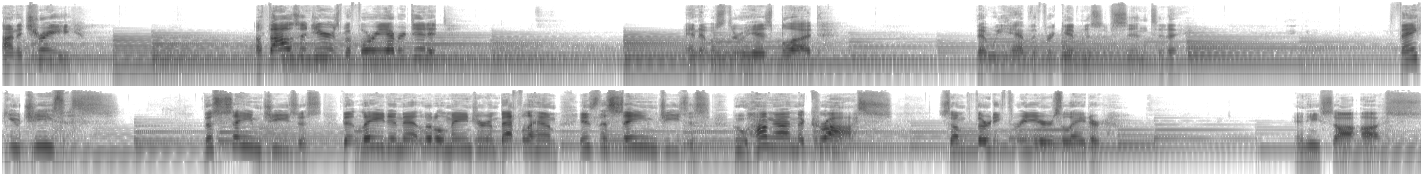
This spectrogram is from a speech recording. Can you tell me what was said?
on a tree a thousand years before he ever did it. And it was through his blood that we have the forgiveness of sin today. Thank you, Jesus. The same Jesus that laid in that little manger in Bethlehem is the same Jesus who hung on the cross some 33 years later. And he saw us.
